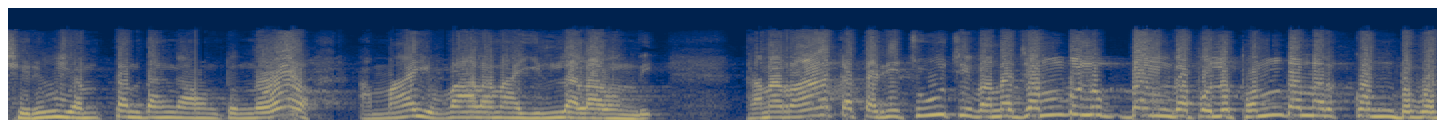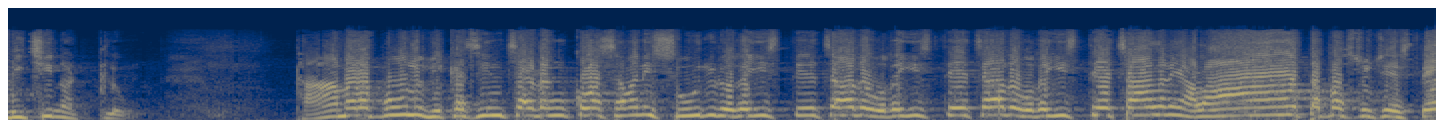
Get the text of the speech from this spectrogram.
చెరువు ఎంత అందంగా ఉంటుందో అమ్మా ఇవాళ నా ఇల్లు అలా ఉంది. తన రాక తరిచూచి వనజంబులుబ్బంగ పొలు పొందనర్కొండు ఒడిచినట్లు. తామర పూలు వికసించడం కోసమని సూర్యుడు ఉదయిస్తే చాలు ఉదయిస్తే చాలు ఉదయిస్తే చాలని అలా తపస్సు చేస్తే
